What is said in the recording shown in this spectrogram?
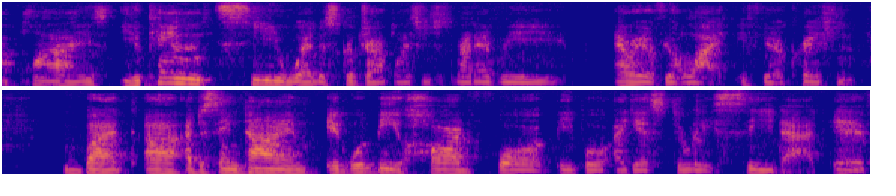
applies. You can see where the scripture applies to just about every area of your life if you're a Christian. But uh, at the same time, it would be hard for people, I guess, to really see that. If,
